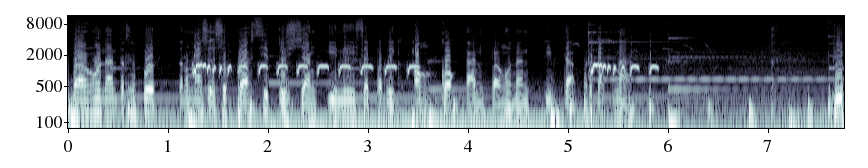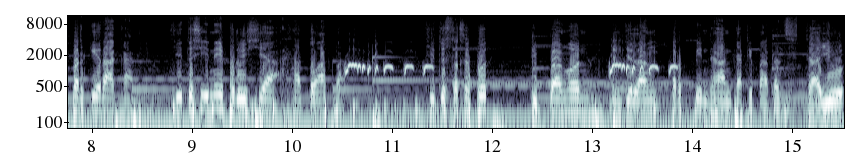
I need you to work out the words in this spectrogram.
Bangunan tersebut termasuk sebuah situs yang kini seperti ongkokan bangunan tidak bermakna. Diperkirakan situs ini berusia satu abad. Situs tersebut dibangun menjelang perpindahan Kadipaten Sedayu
